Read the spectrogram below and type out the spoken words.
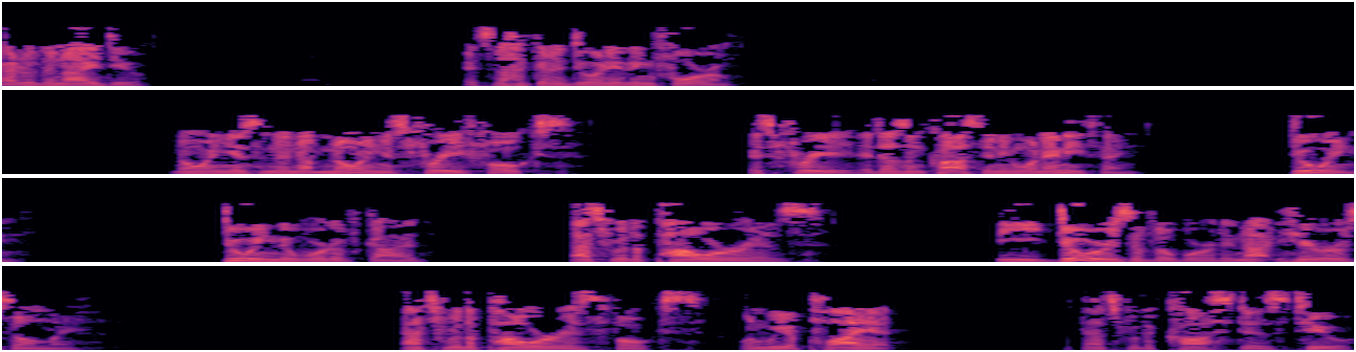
better than I do. It's not going to do anything for him. Knowing isn't enough. Knowing is free, folks. It's free. It doesn't cost anyone anything. Doing. Doing the Word of God. That's where the power is. Be doers of the Word and not hearers only. That's where the power is, folks, when we apply it. But that's where the cost is, too.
